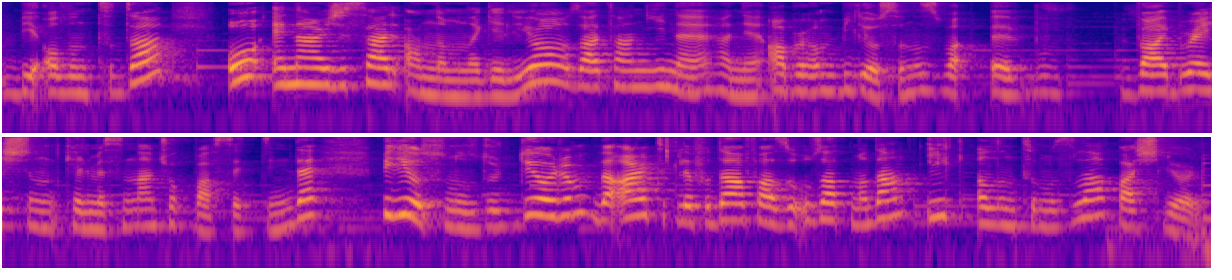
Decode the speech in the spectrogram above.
bir alıntıda. O enerjisel anlamına geliyor. Zaten yine hani Abraham biliyorsanız e, bu vibration kelimesinden çok bahsettiğinde biliyorsunuzdur diyorum ve artık lafı daha fazla uzatmadan ilk alıntımızla başlıyorum.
